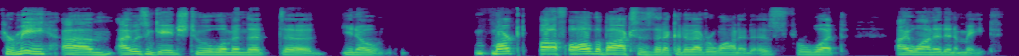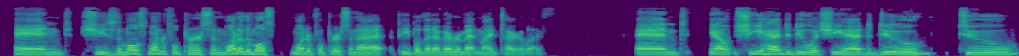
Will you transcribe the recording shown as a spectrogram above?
for me, um, I was engaged to a woman that uh, you know marked off all the boxes that I could have ever wanted as for what I wanted in a mate. And she's the most wonderful person, one of the most wonderful person that people that I've ever met in my entire life. And you know, she had to do what she had to do to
